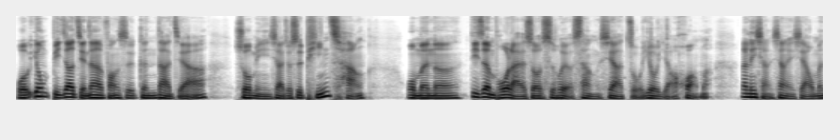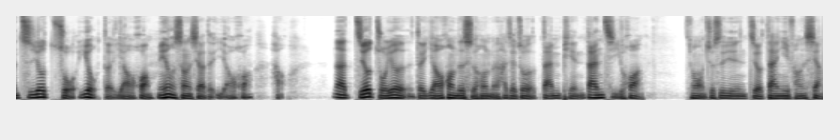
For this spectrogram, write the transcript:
我用比较简单的方式跟大家说明一下，就是平常我们呢地震波来的时候是会有上下左右摇晃嘛？那你想象一下，我们只有左右的摇晃，没有上下的摇晃。好，那只有左右的摇晃的时候呢，它叫做单偏单极化。哦，就是只有单一方向。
